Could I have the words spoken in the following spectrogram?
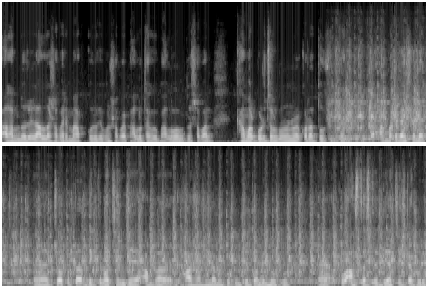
আলহামদুলিল্লাহ, আল্লাহ সবাই মাফ করুক এবং সবাই ভালো থাকুক। ভালো-মন্দ সবার খামার পরিচালনা করার তৌফিক দান করুক। আমাদের আসলে যতটা দেখতে পাচ্ছেন যে আমরা ঘাস আসলে আমি খুব যেহেতু আমি নতুন খুব আস্তে, আস্তে দেওয়ার চেষ্টা করি।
